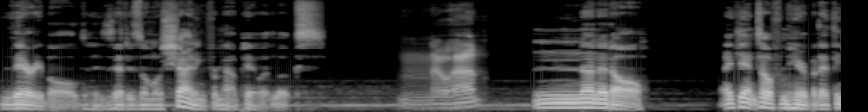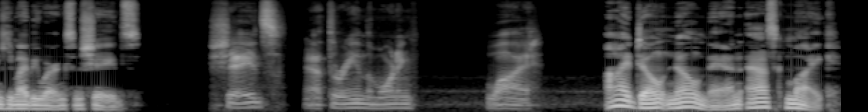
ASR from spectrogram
very bald. His head is almost shining from how pale it looks. No hat? None at all. I can't tell from here, but I think he might be wearing some shades. Shades? At three in the morning? Why? I don't know, man. Ask Mike.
